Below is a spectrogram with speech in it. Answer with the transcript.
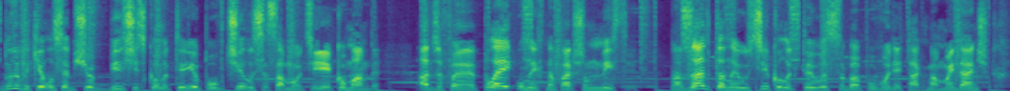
Дуже хотілося б, щоб більшість колективів повчилися саме цієї команди, адже фейерплей у них на першому місці. На жаль, та не усі колективи себе поводять так на майданчиках.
